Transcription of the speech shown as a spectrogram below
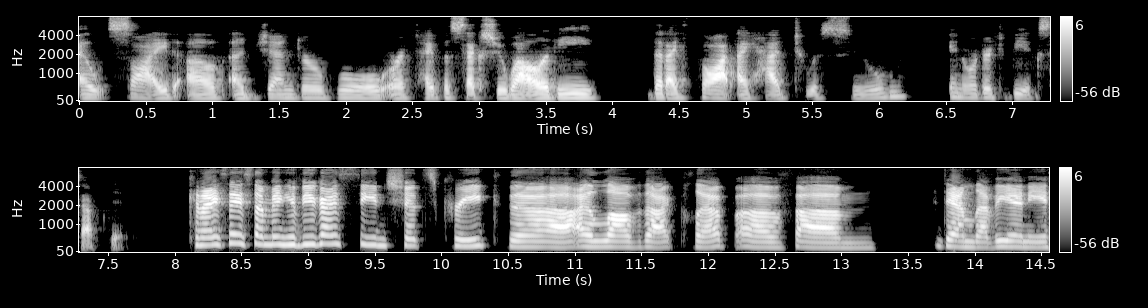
outside of a gender role or a type of sexuality that I thought I had to assume in order to be accepted. Can I say something? Have you guys seen Schitt's Creek? The uh, I love that clip of um, Dan Levy and he,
